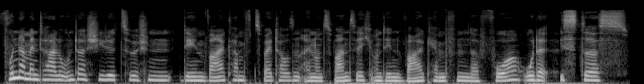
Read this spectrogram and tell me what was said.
fundamentale Unterschiede zwischen dem Wahlkampf 2021 und den Wahlkämpfen davor? Oder ist das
